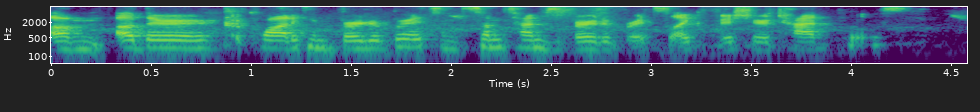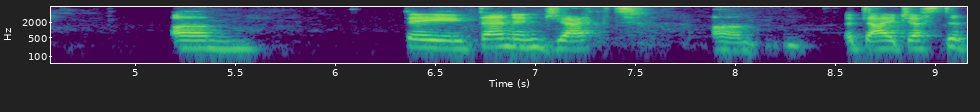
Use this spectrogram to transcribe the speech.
um, other aquatic invertebrates and sometimes vertebrates like fish or tadpoles. Um, they then inject um, a digestive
